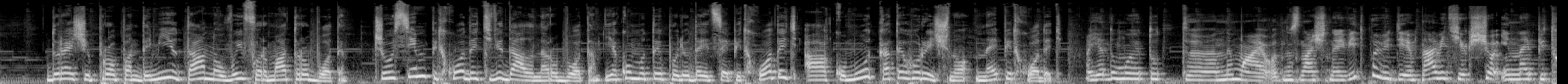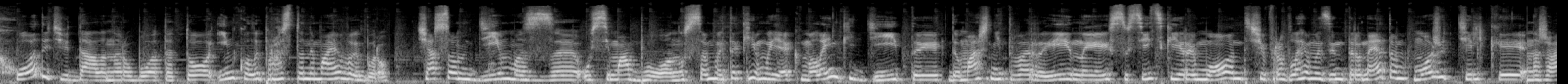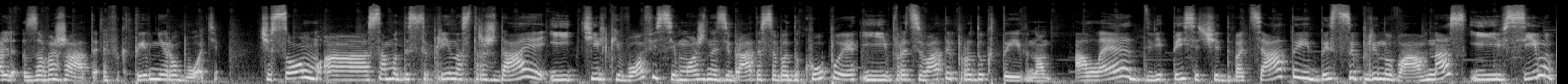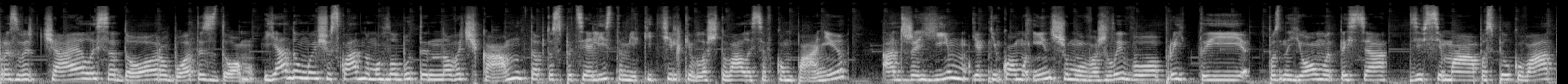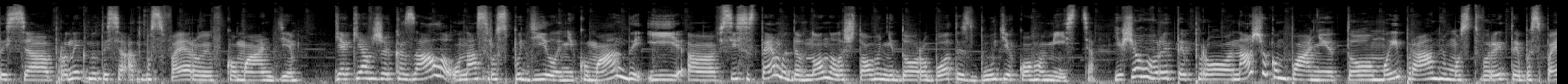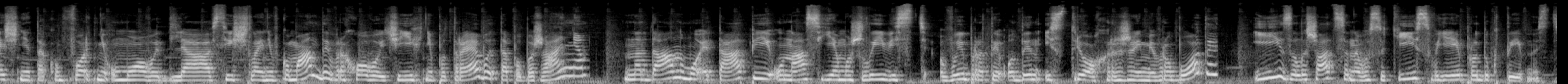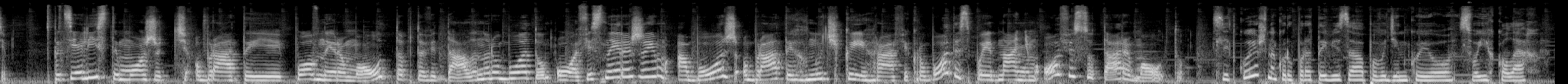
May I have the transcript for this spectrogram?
До речі, про пандемію та новий формат роботи. Чи усім підходить віддалена робота? Якому типу людей це підходить, а кому категорично не підходить? Я думаю, тут е, немає однозначної відповіді. Навіть якщо і не підходить віддалена робота, то інколи просто немає вибору. Часом дім з усіма бонусами, такими як маленькі діти, домашні тварини, сусідський ремонт чи проблеми з інтернетом, можуть тільки на жаль заважати ефективній роботі. Часом а, самодисципліна страждає, і тільки в офісі можна зібрати себе докупи і працювати продуктивно. Але 2020-й дисциплінував нас, і всі ми призвичаїлися до роботи з дому. Я думаю, що складно могло бути новачкам, тобто спеціалістам, які тільки влаштувалися в компанію адже їм, як нікому іншому, важливо прийти, познайомитися зі всіма, поспілкуватися, проникнутися атмосферою в команді. Як я вже казала, у нас розподілені команди, і е, всі системи давно налаштовані до роботи з будь-якого місця. Якщо говорити про нашу компанію, то ми прагнемо створити безпечні та комфортні умови для всіх членів команди, враховуючи їхні потреби та побажання. На даному етапі у нас є можливість вибрати один із трьох режимів роботи і залишатися на висоті своєї продуктивності. Спеціалісти можуть обрати повний ремоут, тобто віддалену роботу, офісний режим, або ж обрати гнучкий графік роботи з поєднанням офісу та ремоуту. Слідкуєш на корпоративі за поведінкою своїх колег?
